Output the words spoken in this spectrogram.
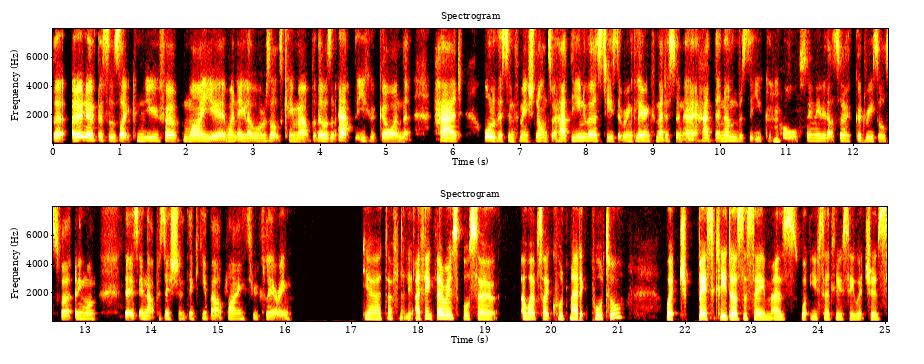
that I don't know if this was like new for my year when A level results came out, but there was an app that you could go on that had all of this information on. So it had the universities that were in clearing for medicine and it had their numbers that you could mm-hmm. call. So maybe that's a good resource for anyone that is in that position thinking about applying through clearing. Yeah, definitely. I think there is also a website called Medic Portal, which basically does the same as what you've said, Lucy, which is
